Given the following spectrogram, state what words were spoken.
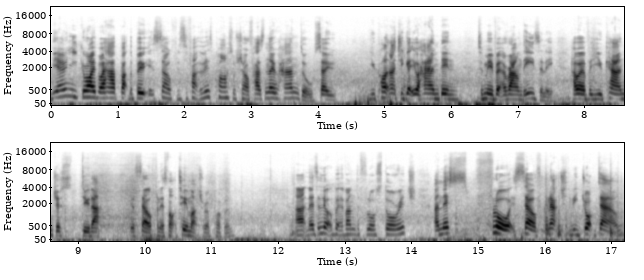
the only gripe I have about the boot itself is the fact that this parcel shelf has no handle, so you can't actually get your hand in to move it around easily. However, you can just do that yourself and it's not too much of a problem. Uh, there's a little bit of underfloor storage and this floor itself can actually be dropped down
